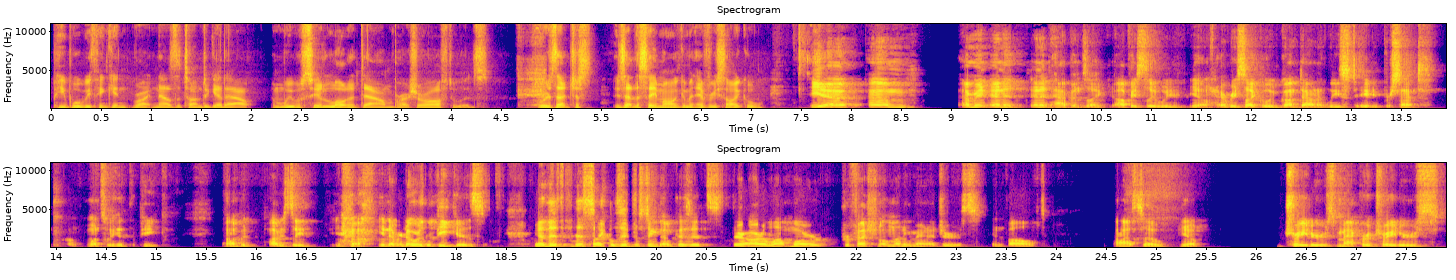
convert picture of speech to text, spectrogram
people will be thinking, right, now's the time to get out and we will see a lot of down pressure afterwards. Or is that just is that the same argument every cycle? Yeah, um, I mean, and it and it happens. Like obviously, we you know every cycle we've gone down at least eighty percent once we hit the peak. Uh, but obviously, you know, you never know where the peak is. Yeah, this this cycle is interesting though because it's there are a lot more professional money managers involved. Uh, so you know, traders, macro traders,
